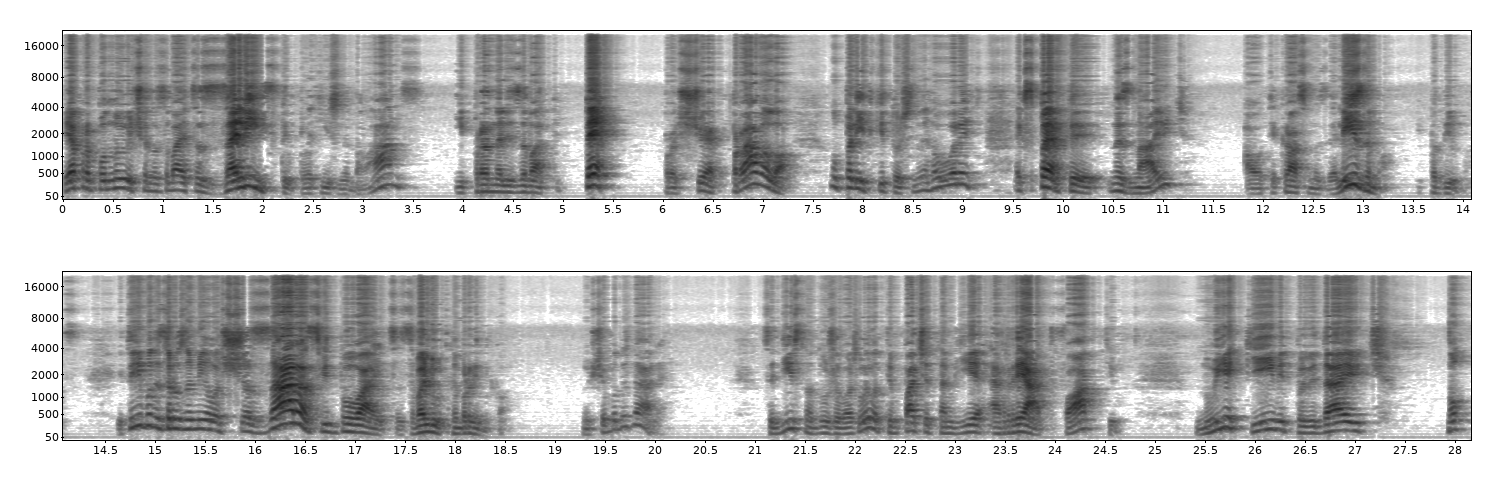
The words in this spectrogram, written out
Я пропоную, що називається, залізти в платіжний баланс і проаналізувати те, про що, як правило, ну, політики точно не говорять, експерти не знають, а от якраз ми заліземо і подивимося. І тоді буде зрозуміло, що зараз відбувається з валютним ринком. Ну і що буде далі? Це дійсно дуже важливо, тим паче там є ряд фактів, ну, які відповідають, ну,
